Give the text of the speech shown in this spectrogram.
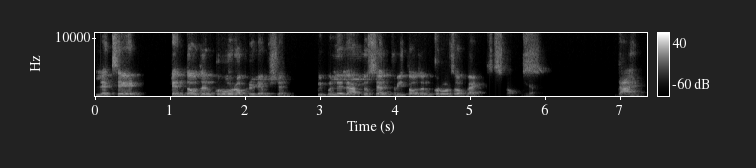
let's say, 10,000 crore of redemption, people will have to sell 3,000 crores of bank stocks. Yeah. That,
